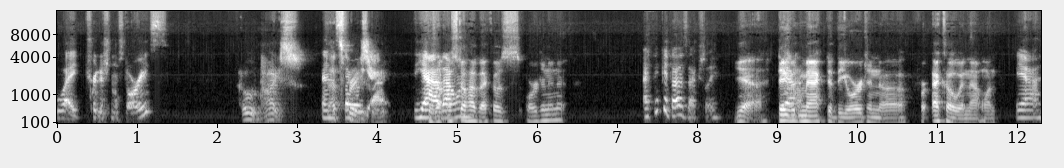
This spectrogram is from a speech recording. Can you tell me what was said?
like traditional stories. Oh, nice. And That's so, pretty yeah, sweet. yeah, Does that, that one. still have Echo's origin in it? I think it does actually. Yeah, David Yeah. Mack did the origin uh, for Echo in that one Yeah.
